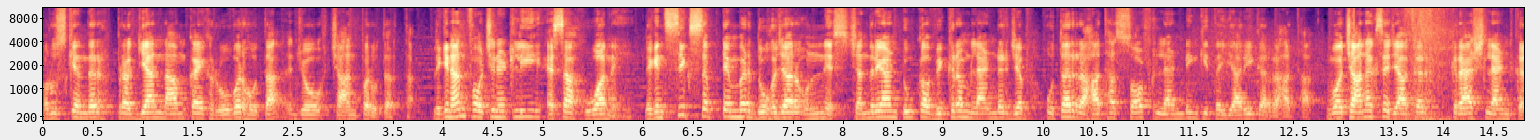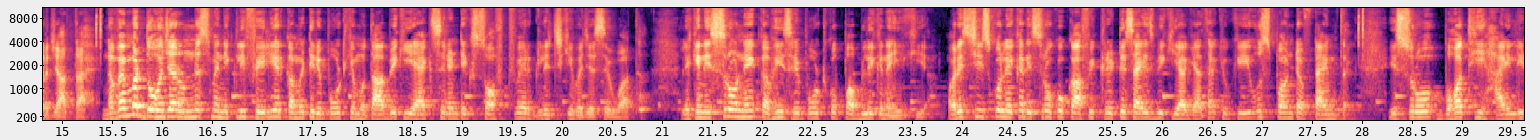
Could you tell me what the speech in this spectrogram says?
और उसके अंदर प्रज्ञान नाम का एक रोवर होता जो चाँद पर उतरता। लेकिन अनफॉर्चुनेटली ऐसा हुआ नहीं। लेकिन 6 सितंबर 2019 चंद्रयान 2 का विक्रम लैंडर जब उतर रहा था सॉफ्ट लैंडिंग की तैयारी कर रहा था, वो अचानक से जाकर क्रैश लैंड कर जाता है। नवंबर 2019 में निकली फेलियर कमेटी रिपोर्ट के मुताबिक ये एक्सीडेंट एक सॉफ्टवेयर ग्लिच की वजह से हुआ था। लेकिन इसरो ने कभी इस रिपोर्ट को पब्लिक नहीं किया। और इस चीज़ को लेकर इसरो को काफ़ी क्रिटिसाइज भी किया गया था, क्योंकि उस पॉइंट ऑफ़ टाइम तक इसरो बहुत ही हाईली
